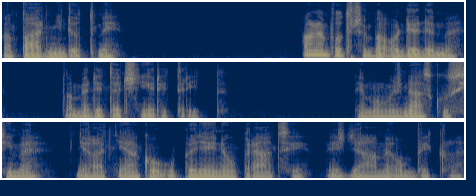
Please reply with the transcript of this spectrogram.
na pár dní do tmy. A nebo třeba odjedeme na meditační retreat. Nebo možná zkusíme dělat nějakou úplně jinou práci, než děláme obvykle.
